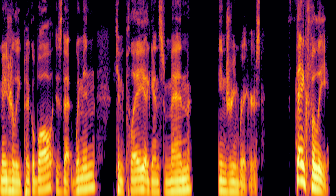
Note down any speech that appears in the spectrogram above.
Major League Pickleball is that women can play against men in Dream Breakers. Thankfully,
